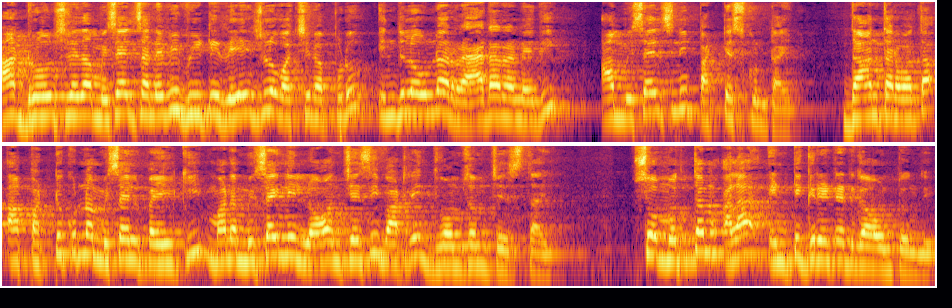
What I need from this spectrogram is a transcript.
ఆ డ్రోన్స్ లేదా మిసైల్స్ అనేవి వీటి రేంజ్లో వచ్చినప్పుడు ఇందులో ఉన్న రాడర్ అనేది ఆ మిసైల్స్ని పట్టేసుకుంటాయి. దాని తర్వాత ఆ పట్టుకున్న మిసైల్ పైకి మన మిసైల్ని లాంచ్ చేసి వాటిని ధ్వంసం చేస్తాయి. సో మొత్తం అలా ఇంటిగ్రేటెడ్గా ఉంటుంది.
